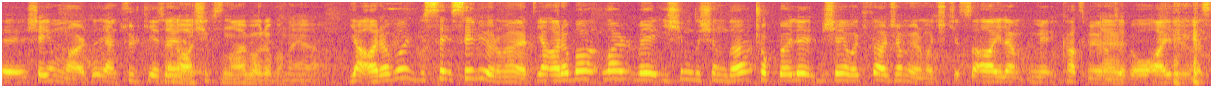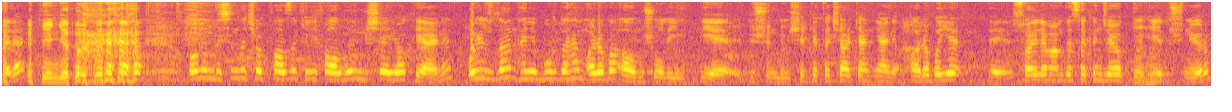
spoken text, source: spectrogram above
e, şeyim vardı. Yani Türkiye'de Sen aşıksın abi arabana ya. Ya araba se- seviyorum evet. Ya arabalar ve işim dışında çok böyle bir şeye vakit harcamıyorum açıkçası. Ailemi katmıyorum Evet. tabii o ayrı bir mesele. Yenge Onun dışında çok fazla keyif aldığım bir şey yok yani. O yüzden hani burada hem araba almış olayım diye düşündüm. Şirket açarken yani arabayı e, söylememde sakınca yoktur diye düşünüyorum.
